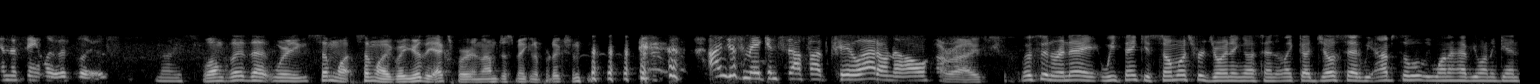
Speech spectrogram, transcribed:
and the St. Louis Blues. Nice. Well, I'm glad that we somewhat somewhat agree. You're the expert, and I'm just making a prediction. I'm just making stuff up too. I don't know. All right. Listen, Renee, we thank you so much for joining us, and like uh, Joe said, we absolutely want to have you on again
